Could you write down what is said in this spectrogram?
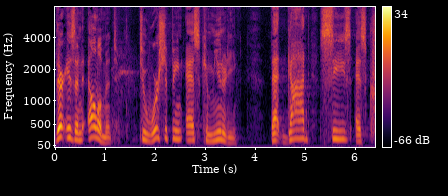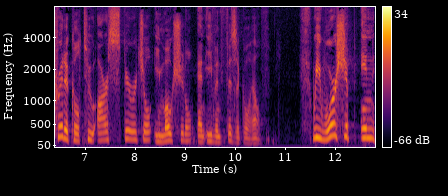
there is an element to worshiping as community that God sees as critical to our spiritual, emotional, and even physical health. We worship in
